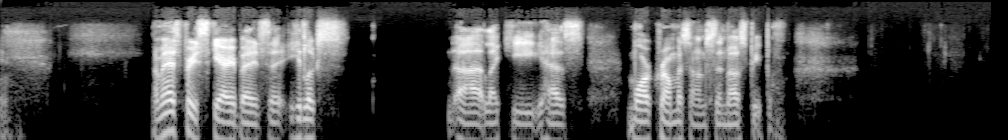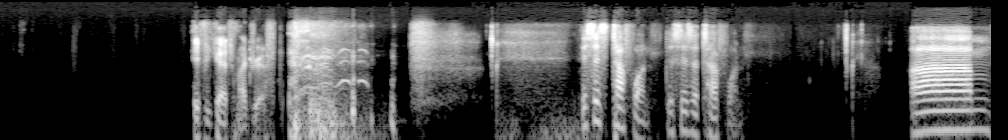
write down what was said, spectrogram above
Yeah. I mean, that's pretty scary, but it's a, he looks uh, like he has more chromosomes than most people. If you catch my drift. This is a tough one. This is a tough one. Um,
